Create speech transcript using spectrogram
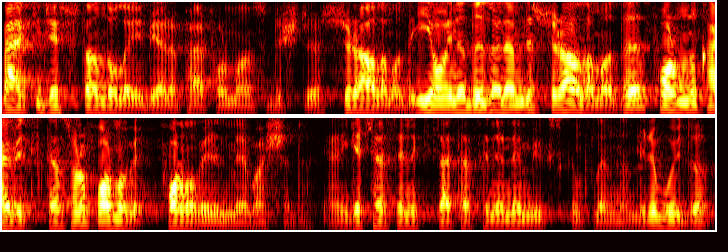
belki Cesus'tan dolayı bir ara performansı düştü. Süre alamadı. İyi oynadığı dönemde süre alamadı. Formunu kaybettikten sonra forma forma verilmeye başladı. Yani geçen seneki zaten Fener'in en büyük sıkıntılarından biri buydu.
